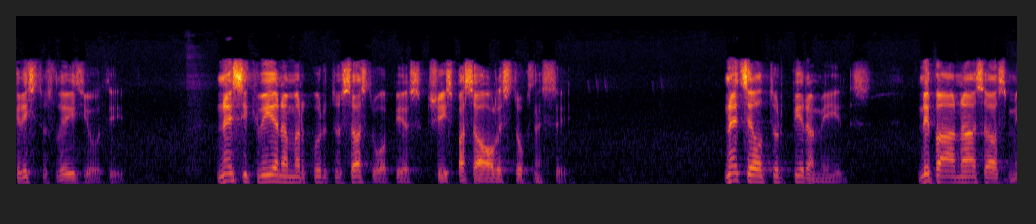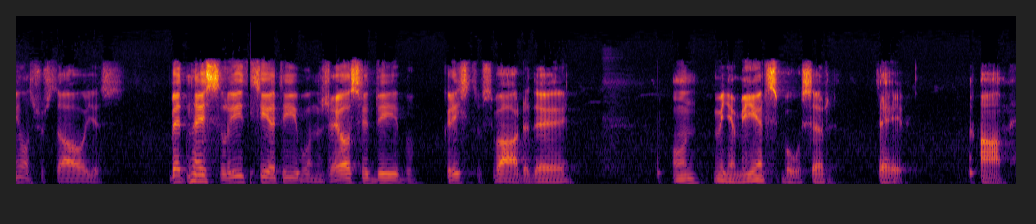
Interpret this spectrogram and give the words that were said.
Kristus līdzjūtību. Nes ikvienam, ar kuru tu sastopies šīs pasaules tuksnesī. Necelt tur piramīdas, nepārnēsās milšu saujas, bet nes līdzcietību un žēlsirdību Kristus vārda dēļ, un viņa miers būs ar tevi. Āmen!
